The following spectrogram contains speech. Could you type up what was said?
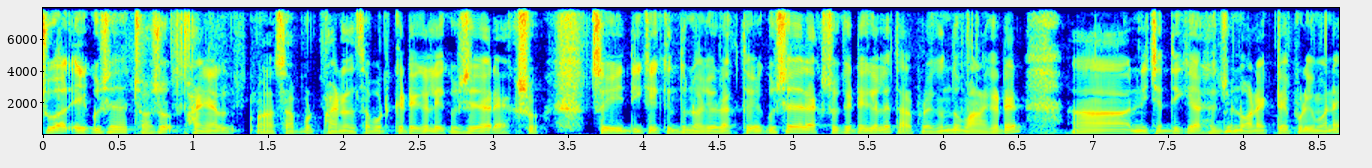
চুয়াল একুশ হাজার ছশো ফাইনাল সাপোর্ট ফাইনাল সাপোর্ট কেটে গেলে একুশ হাজার একশো। সো এই দিকে কিন্তু নজর রাখতে হবে। একুশ হাজার একশো কেটে গেলে তারপরে কিন্তু মার্কেটের নিচের দিকে আসার জন্য অনেকটাই পরিমাণে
